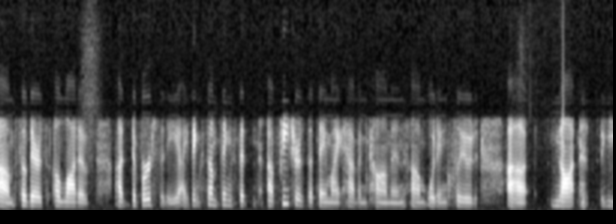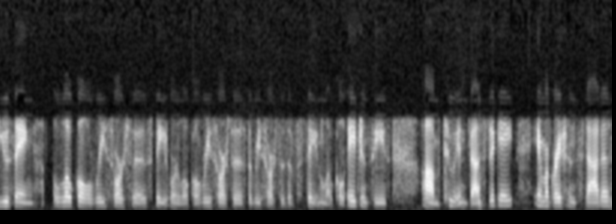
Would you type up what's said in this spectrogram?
Um, so there's a lot of uh, diversity. I think some things that uh, features that they might have in common um, would include uh, not using local resources, state or local resources, the resources of state and local agencies, um, to investigate immigration status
